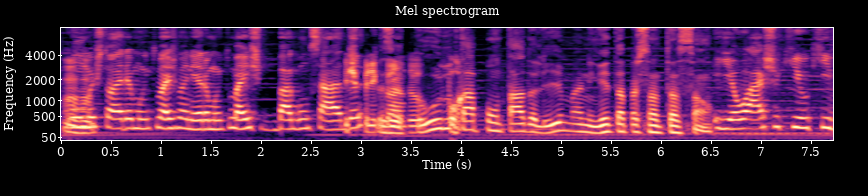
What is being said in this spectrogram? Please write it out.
com uhum. uma história muito mais maneira, muito mais bagunçada. Explicando. Dizer, tudo por... tá apontado ali, mas ninguém tá prestando atenção. E eu acho que o que,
